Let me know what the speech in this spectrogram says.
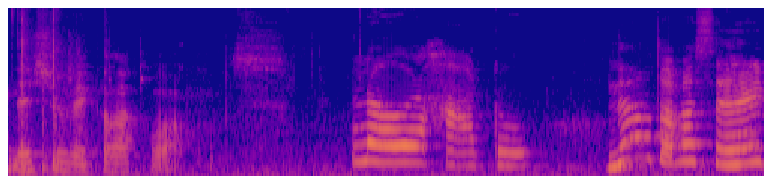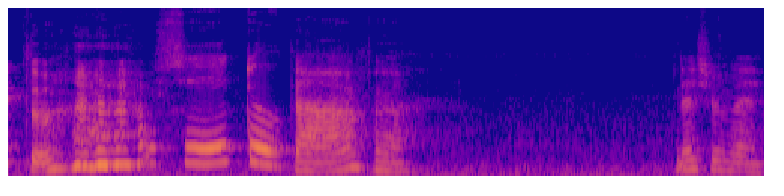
Deixa eu ver, coloca o óculos. Não, errado. Não, tava certo. Cedo. Tava. Deixa eu ver.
